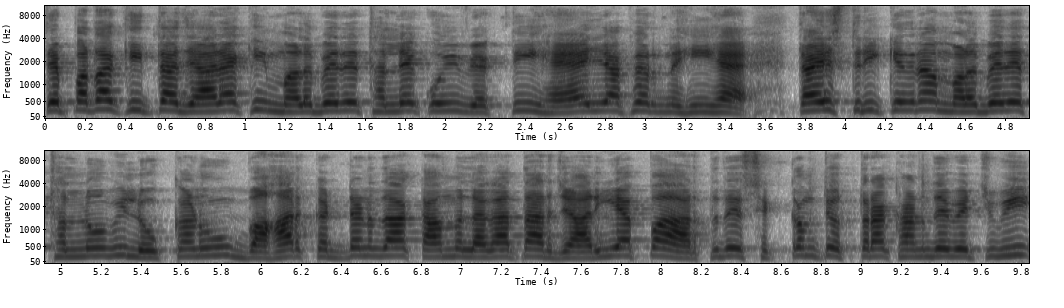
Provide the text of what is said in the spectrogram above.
ਤੇ ਪਤਾ ਕੀਤਾ ਜਾ ਰਿਹਾ ਕਿ ਮਲਬੇ ਦੇ ਥੱਲੇ ਕੋਈ ਵਿਅਕਤੀ ਹੈ ਜਾਂ ਫਿਰ ਨਹੀਂ ਹੈ। ਤਾਂ ਇਸ ਤਰੀਕੇ ਦੇ ਨਾਲ ਮਲਬੇ ਦੇ ਥੱਲੋਂ ਵੀ ਲੋਕਾਂ ਨੂੰ ਬਾਹਰ ਕੱਢਣ ਦਾ ਕੰਮ ਲਗਾਤਾਰ ਜਾਰੀ ਹੈ। ਭਾਰਤ ਦੇ ਸਿੱਕਮ ਤੇ ਉੱਤਰਾਖੰਡ ਦੇ ਵਿੱਚ ਵੀ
